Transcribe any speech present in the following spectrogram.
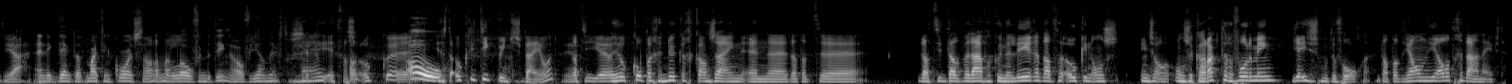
ja. En ik denk dat Martin dan allemaal lovende dingen over Jan heeft gezegd. Nee, het was Oh. ook, eh Oh. er zitten ook kritiekpuntjes bij hoor. Ja. Dat hij eh, heel koppig en nukkig kan zijn en dat, het, dat, dat we daarvan kunnen leren dat we ook in, ons, in onze karaktervorming Jezus moeten volgen. Dat dat Jan niet altijd gedaan heeft.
